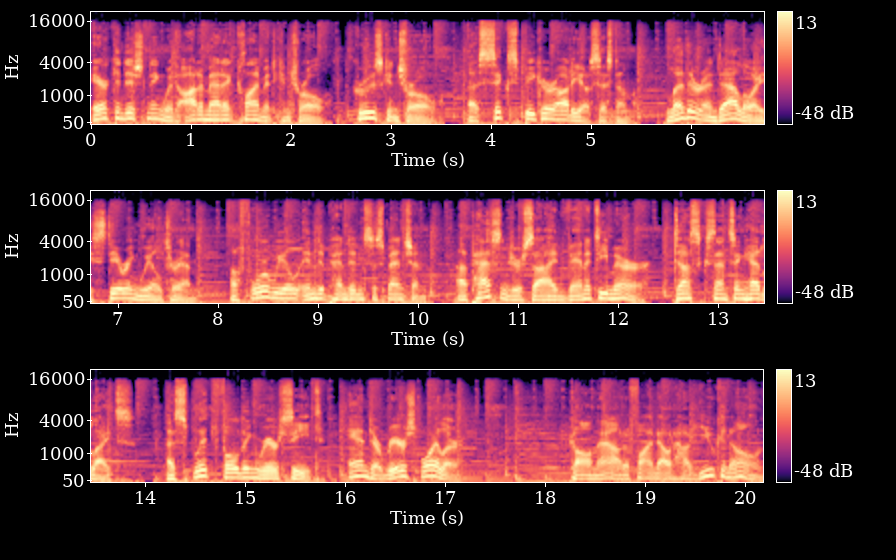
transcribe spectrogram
air conditioning with automatic climate control, cruise control, a six-speaker audio system, leather and alloy steering wheel trim, a four-wheel independent suspension, a passenger side vanity mirror, dusk sensing headlights, a split folding rear seat, and a rear spoiler. Call now to find out how you can own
